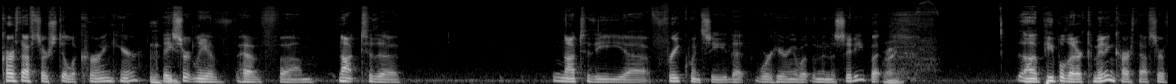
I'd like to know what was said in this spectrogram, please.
car thefts are still occurring here. Mm-hmm. They certainly have have um, not to the not to the uh, frequency that we're hearing about them in the city, but uh, people that are committing car thefts are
